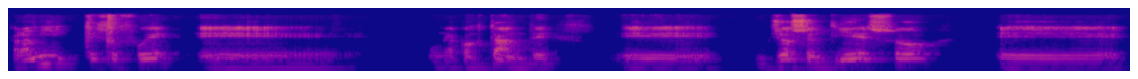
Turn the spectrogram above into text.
Para mí eso fue eh, una constante. Eh, yo sentí eso, eh,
